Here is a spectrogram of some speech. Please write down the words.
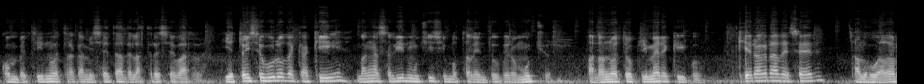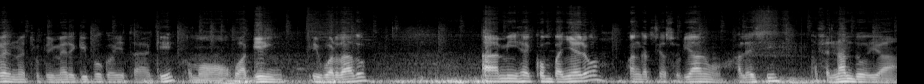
con vestir nuestra camiseta de las 13 barras. Y estoy seguro de que aquí van a salir muchísimos talentos, pero muchos, para nuestro primer equipo. Quiero agradecer a los jugadores de nuestro primer equipo que hoy están aquí, como Joaquín y Guardado, a mis compañeros, Juan García Soriano, Alessi, a Fernando y a,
